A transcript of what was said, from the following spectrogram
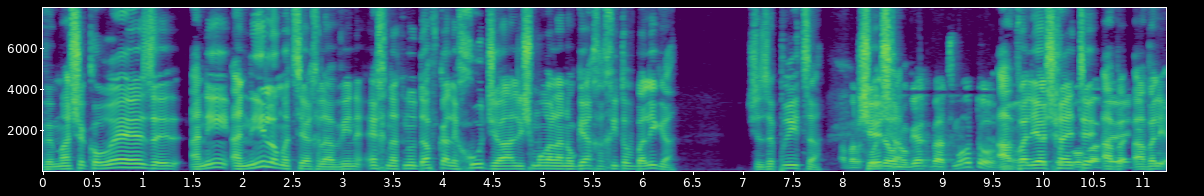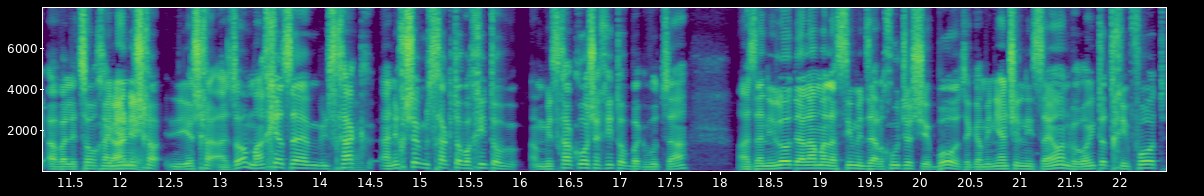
ומה שקורה זה, אני, אני לא מצליח להבין איך נתנו דווקא לחוג'ה לשמור על הנוגח הכי טוב בליגה, שזה פריצה. אבל חוג'ה הוא נוגח בעצמו טוב. אבל יש לך את... אבל, ו- אבל, אבל לצורך. העניין יש לך... יש לך... עזוב, מחיה זה משחק... אני חושב משחק טוב הכי טוב, המשחק ראש הכי טוב בקבוצה. אז אני לא יודע למה לשים את זה על חוג'ה שבו, זה גם עניין של ניסיון, ורואים את הדחיפות.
